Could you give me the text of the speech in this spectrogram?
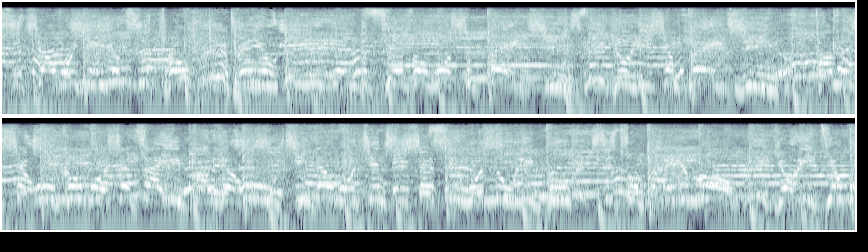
适教我也要刺痛，没有异于人的天分，我是背景，有理想背景。他们像悟空，我像在一旁的悟净。但我坚持相信，我努力不是做白日梦，有一天我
